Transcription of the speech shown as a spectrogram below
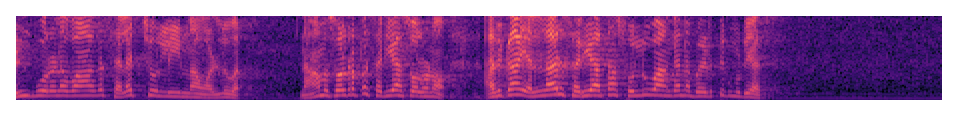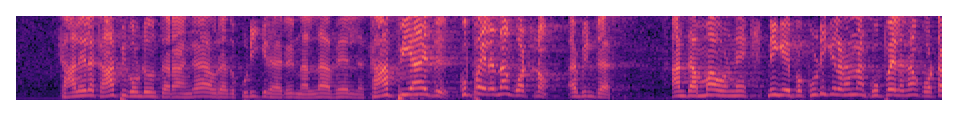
எண் பொருளவாக செலச்சொல்லின்னு நான் வள்ளுவர் நாம் சொல்கிறப்ப சரியாக சொல்லணும். அதுக்காக எல்லாரும் சரியாக தான் சொல்லுவாங்க நம்ம எடுத்துக்க முடியாது. காலையில் காப்பி கொண்டு வந்து தராங்க. அவர் அதை குடிக்கிறாரு நல்லாவே இல்லை. காப்பியா இது? குப்பையில் தான் கொட்டணும் அப்படின்றார். அந்த அம்மா உடனே நீங்கள் இப்போ குடிக்கலைன்னா நான் குப்பையில் தான் கொட்ட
